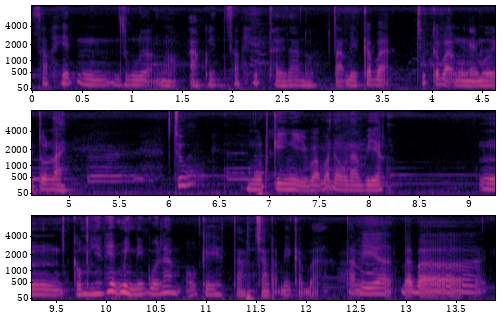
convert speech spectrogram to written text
sắp hết ừ, dung lượng rồi à quên sắp hết thời gian rồi. Tạm biệt các bạn. Chúc các bạn một ngày mới tốt lành. Chúc một kỳ nghỉ và bắt đầu làm việc. Uhm, cống hiến hết mình đến cuối năm. Ok tạm chào tạm biệt các bạn. Tạm biệt. Bye bye.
